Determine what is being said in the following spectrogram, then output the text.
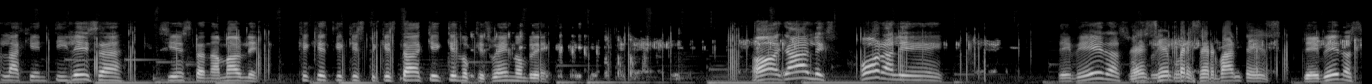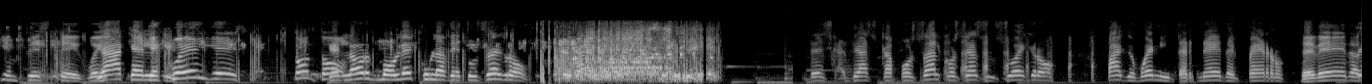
la gentileza, si es tan amable. ¿Qué, qué, qué, qué, qué está, qué, qué es lo que suena, hombre? ¡Ay, Alex! ¡Órale! De veras, Es hombre, siempre con- Cervantes. de veras, siempre este güey. Ya que que, el- cuelgues, tonto. Que Lord Molécula de tu suegro. De, de Azcapotzalco sea su suegro. Pague buen internet el perro. De veras,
